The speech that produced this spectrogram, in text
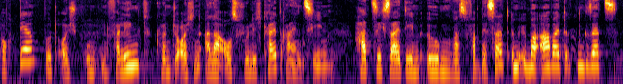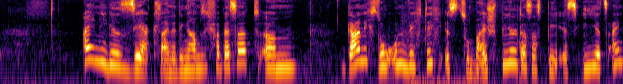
Auch der wird euch unten verlinkt, könnt ihr euch in aller Ausführlichkeit reinziehen. Hat sich seitdem irgendwas verbessert im überarbeiteten Gesetz? Einige sehr kleine Dinge haben sich verbessert. Ähm, gar nicht so unwichtig ist zum Beispiel, dass das BSI jetzt ein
